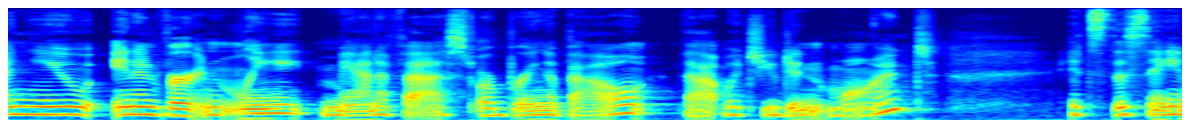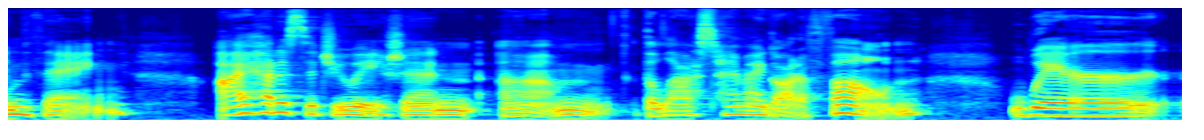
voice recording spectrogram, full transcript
And you inadvertently manifest or bring about that which you didn't want. It's the same thing. I had a situation um, the last time I got a phone where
